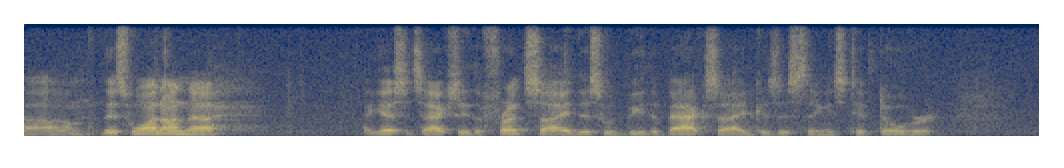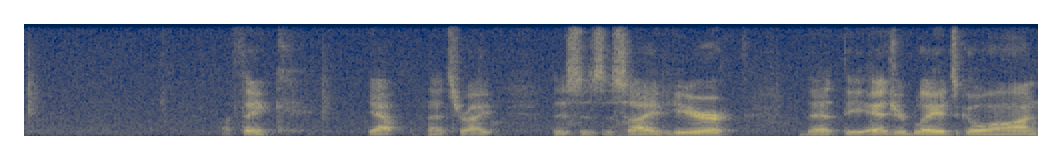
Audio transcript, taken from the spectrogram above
Um, this one on the, I guess it's actually the front side, this would be the back side because this thing is tipped over. I think, yep, that's right. This is the side here that the edger blades go on.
